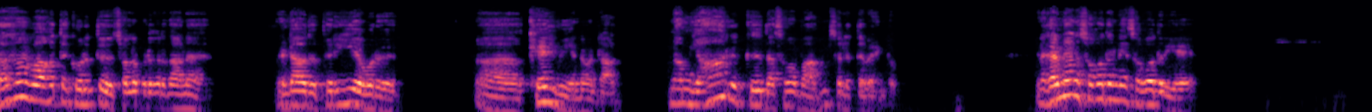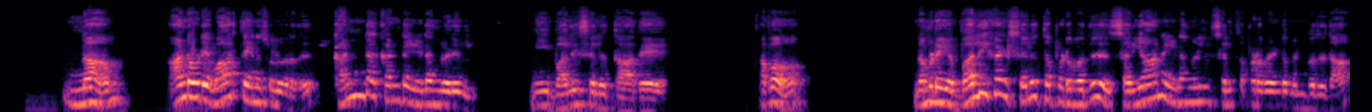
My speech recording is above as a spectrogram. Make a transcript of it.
தசம பாகத்தை குறித்து சொல்லப்படுகிறதான ரெண்டாவது பெரிய ஒரு கேள்வி என்னவென்றால் நாம் யாருக்கு தசம பாகம் செலுத்த வேண்டும்? எனக்கு அருமையான சகோதரனே சகோதரியே நாம் ஆண்டவருடைய வார்த்தை என்ன சொல்கிறது கண்ட கண்ட இடங்களில் நீ பலி செலுத்தாதே. அப்போ நம்முடைய பலிகள் செலுத்தப்படுவது சரியான இடங்களில் செலுத்தப்பட வேண்டும் என்பதுதான்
